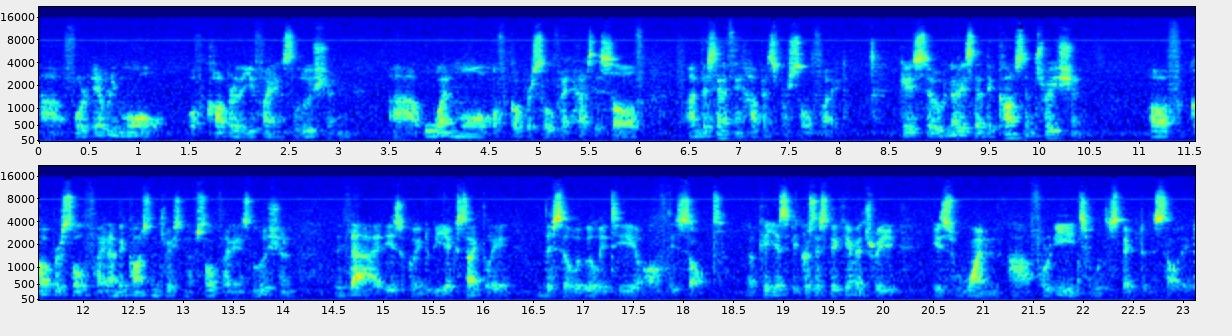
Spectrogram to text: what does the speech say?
uh, for every mole of copper that you find in solution, uh, one mole of copper sulfide has dissolved, and the same thing happens for sulfide. Okay, so notice that the concentration of copper sulfide and the concentration of sulfide in solution, that is going to be exactly the solubility of the salt. Okay, yes, because the stoichiometry is one uh, for each with respect to the solid.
